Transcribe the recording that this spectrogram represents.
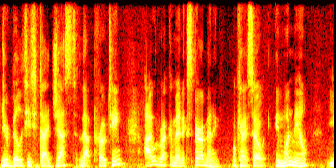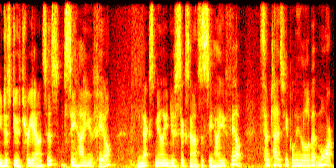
your ability to digest that protein. I would recommend experimenting. Okay, so in one meal, you just do three ounces, see how you feel. Next meal, you do six ounces, see how you feel. Sometimes people need a little bit more.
